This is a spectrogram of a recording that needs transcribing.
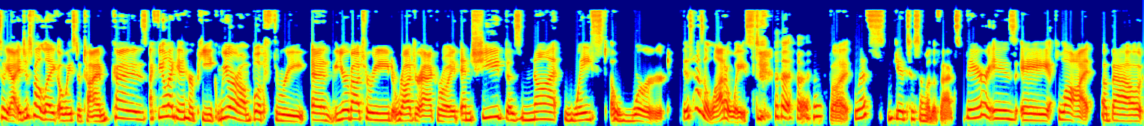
So yeah, it just felt like a waste of time because I feel like in her peak, we are on book three and you're about to read Roger Ackroyd and she does not waste a word. This has a lot of waste. but let's get to some of the facts. There is a plot about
